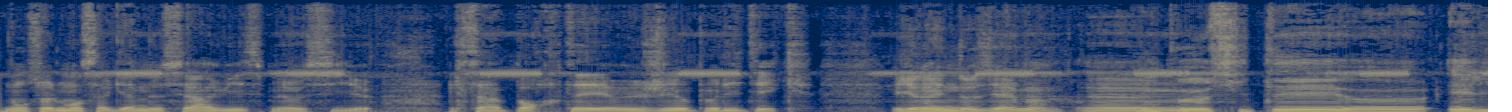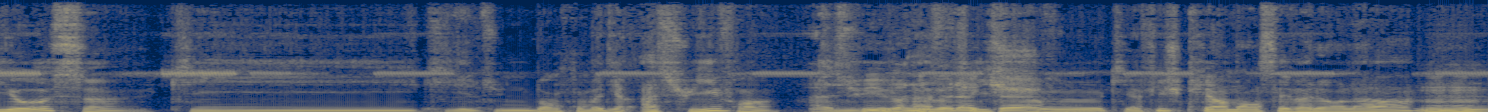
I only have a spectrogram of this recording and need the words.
non seulement sa gamme de services, mais aussi sa portée géopolitique. Et il y en a une deuxième. euh, On peut citer euh, Helios, qui, qui est une banque, on va dire, à suivre. À qui suivre, un nouvel affiche, acteur. euh, qui affiche clairement ces valeurs-là. mhm.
